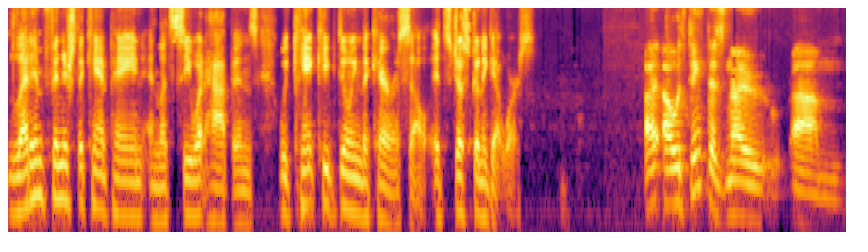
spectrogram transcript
Let him finish the campaign and let's see what happens. We can't keep doing the carousel, it's just going to get worse. I, I would think there's no um,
